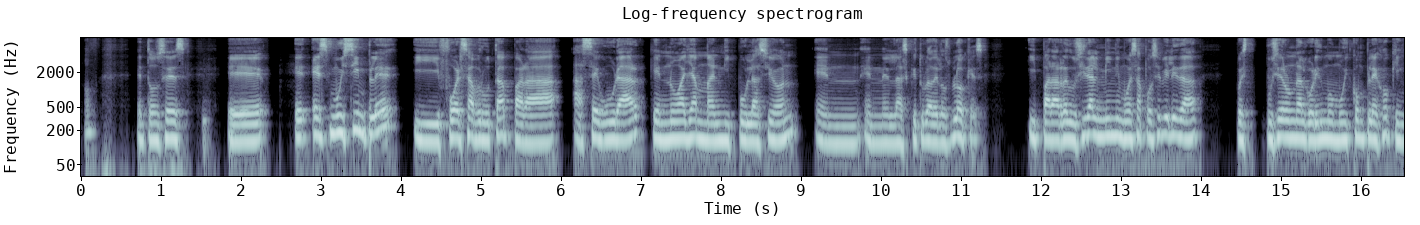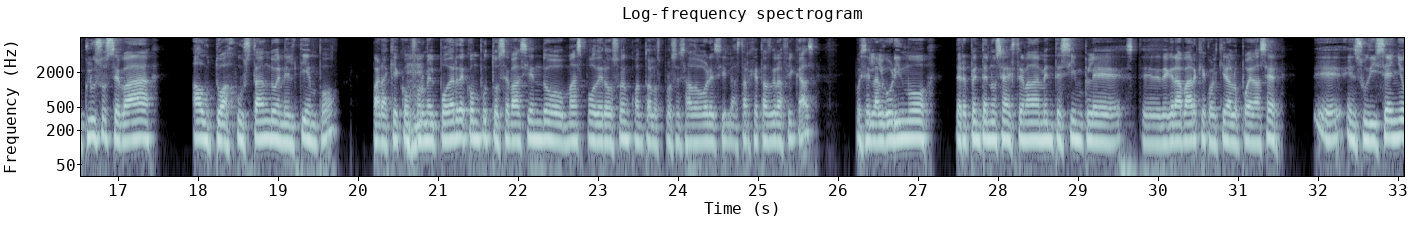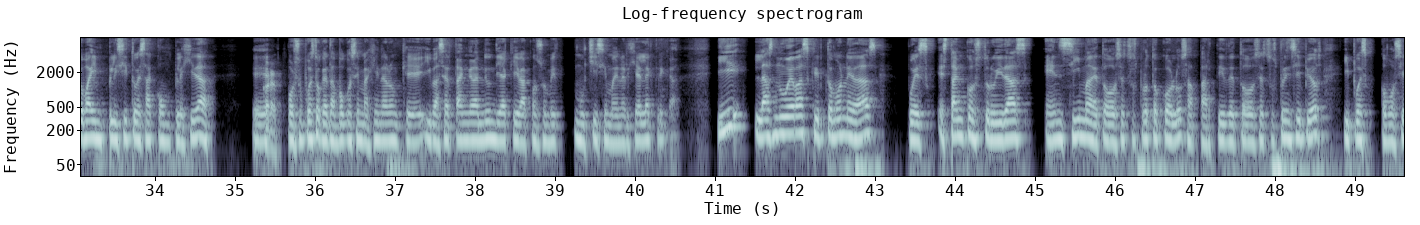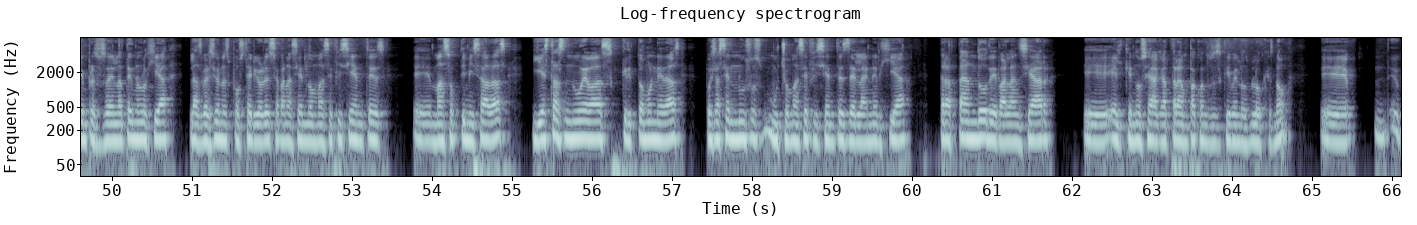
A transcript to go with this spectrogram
Entonces, eh, e, es muy simple y fuerza bruta para asegurar que no haya manipulación en, en, la escritura de los bloques. Y para reducir al mínimo esa posibilidad, pues pusieron un algoritmo muy complejo que incluso se va autoajustando en el tiempo para que conforme el poder de cómputo se va haciendo más poderoso en cuanto a los procesadores y las tarjetas gráficas, pues el algoritmo de repente no sea extremadamente simple este, de grabar que cualquiera lo pueda hacer. Eh, en su diseño va implícito esa complejidad. Eh, por supuesto que tampoco se imaginaron que iba a ser tan grande un día que iba a consumir muchísima energía eléctrica. Y las nuevas criptomonedas pues están construidas encima de todos estos protocolos, a partir de todos estos principios, y pues como siempre sucede en la tecnología, las versiones posteriores se van haciendo más eficientes, eh, más optimizadas, y estas nuevas criptomonedas pues hacen usos mucho más eficientes de la energía, tratando de balancear eh, el que no se haga trampa cuando se escriben los bloques, ¿no? Eh,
